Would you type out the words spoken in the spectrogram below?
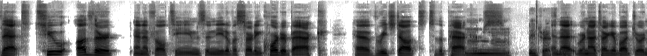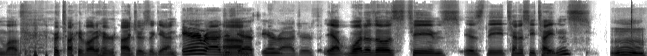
that two other NFL teams in need of a starting quarterback have reached out to the Packers. Mm, interesting. And that we're not talking about Jordan Love. we're talking about Aaron Rodgers again. Aaron Rodgers, um, yes, Aaron Rodgers. Yeah, one of those teams is the Tennessee Titans. Mm.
